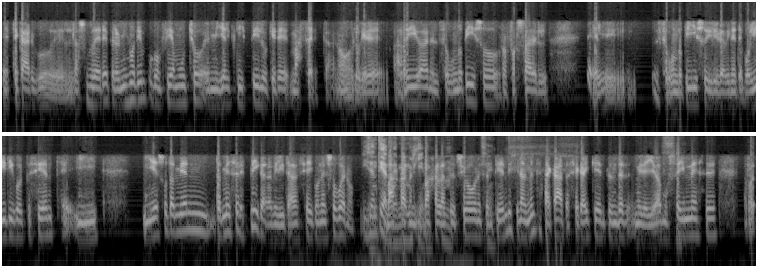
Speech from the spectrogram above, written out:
este cargo de la subdere, pero al mismo tiempo confía mucho en Miguel Crispi y lo quiere más cerca, ¿no? Lo quiere arriba, en el segundo piso, reforzar el, el, el segundo piso y el gabinete político del presidente y y eso también también se le explica a la militancia y con eso, bueno, Y se entiende, me bajan, bajan las Mm. tensiones, se entiende y finalmente está acá. Así que hay que entender, mire, llevamos seis meses, Re-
